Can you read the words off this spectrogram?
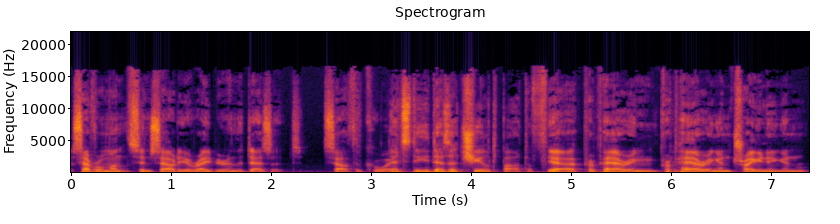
several months in Saudi Arabia in the desert south of Kuwait. That's the desert shield part of yeah, preparing, preparing and training and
